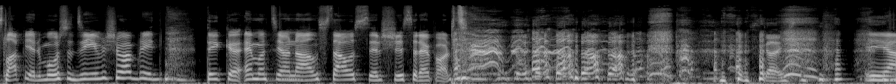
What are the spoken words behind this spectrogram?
slapja ir mūsu dzīve šobrīd, tik uh, emocionāli savs ir šis reports. Jā,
